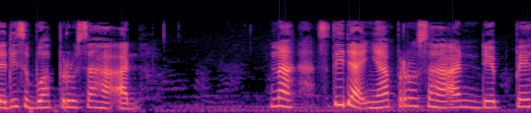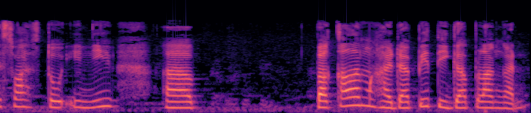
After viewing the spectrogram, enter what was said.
Jadi sebuah perusahaan Nah, setidaknya perusahaan DP Swastu ini uh, bakalan menghadapi tiga pelanggan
